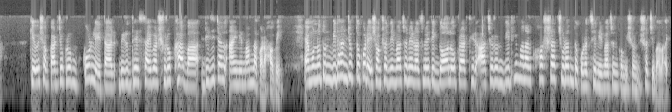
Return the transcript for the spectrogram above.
কেউ এসব কার্যক্রম করলে তার বিরুদ্ধে সাইবার সুরক্ষা বা ডিজিটাল আইনে মামলা করা হবে। এমন নতুন বিধান যুক্ত করে সংসদ নির্বাচনে রাজনৈতিক দল ও প্রার্থীর আচরণ বিধিমালার খসড়া চূড়ান্ত করেছে নির্বাচন কমিশন সচিবালয়।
